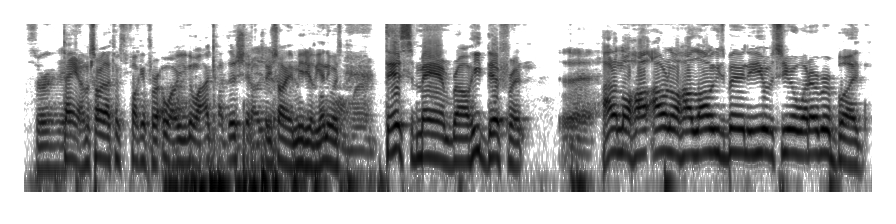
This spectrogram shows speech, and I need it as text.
Sir, Damn, I'm sorry that took fucking for. Well, you know what? I cut this shit. I'll show you sorry immediately. Anyways, this man, bro, he different. Yeah, I don't know how I don't know how long he's been in the UFC or whatever, but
